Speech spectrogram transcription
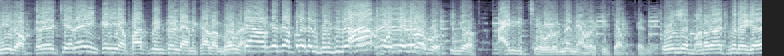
మీరు ఒక్కరే వచ్చారా? ఇంకా ఈ అపార్ట్మెంట్ వాళ్ళు వెనకాల? ఎవరికైనా చెప్పలేదు? వద్దండి బాబు. ఇంకో ఆయనకి చెవుడుందని ఎవరికి చెప్పకండి. ఫోన్లే మన వాచ్మనేగా?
